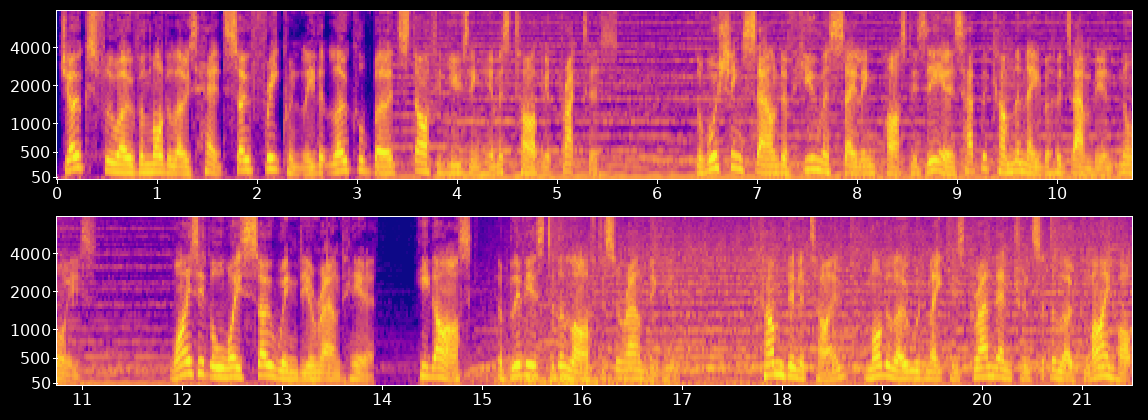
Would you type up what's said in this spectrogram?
Jokes flew over Modelo's head so frequently that local birds started using him as target practice. The whooshing sound of humor sailing past his ears had become the neighborhood's ambient noise. Why is it always so windy around here? He'd ask, oblivious to the laughter surrounding him. Come dinner time, Modelo would make his grand entrance at the local IHOP,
